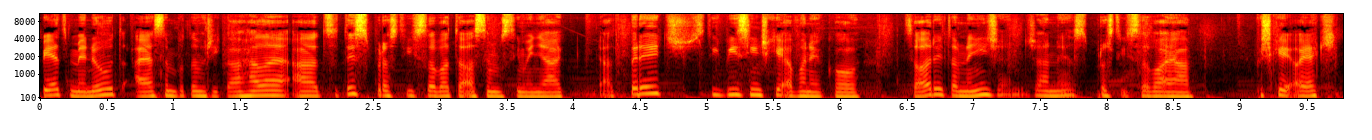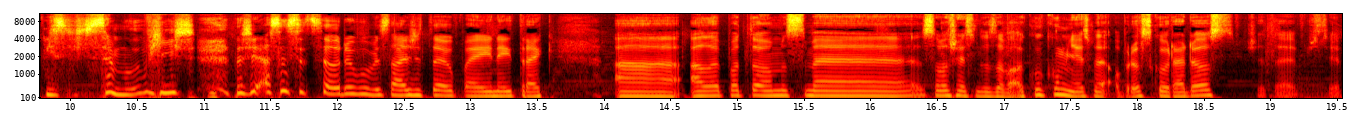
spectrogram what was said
pět minut a já jsem potom říkala, hele, a co ty z prostý slova, to asi musíme nějak dát pryč z té písničky a on jako, co, tam není žádný, žádný z prostý slova, já, počkej, o jaký písničce mluvíš? Takže já jsem si celou dobu myslela, že to je úplně jiný track. A, ale potom jsme, samozřejmě jsem to zavolala kluku, měli jsme obrovskou radost, že to je prostě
